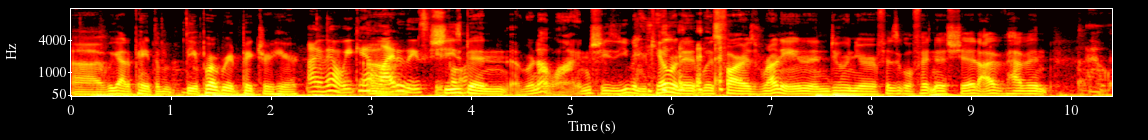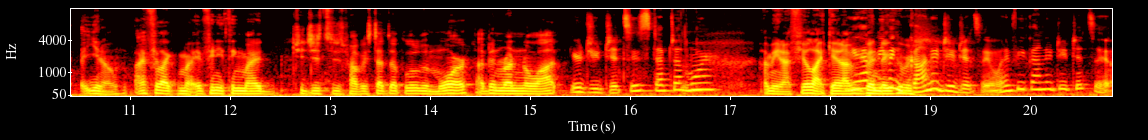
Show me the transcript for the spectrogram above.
Uh, we got to paint the, the appropriate picture here. I know we can't lie to Um, these people. She's been. We're not lying. She's you've been killing it as far as running and doing your physical fitness shit. I haven't. Ow. You know, I feel like my, if anything, my jiu-jitsu's probably stepped up a little bit more. I've been running a lot. Your jujitsu stepped up more. I mean, I feel like it. I've you been haven't even to. gone to jujitsu. When have you gone to jujitsu?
